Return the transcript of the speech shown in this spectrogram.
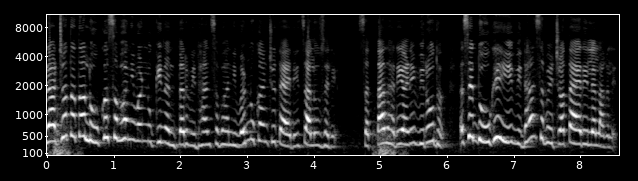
राज्यात आता लोकसभा निवडणुकीनंतर विधानसभा निवडणुकांची तयारी चालू झाली. सत्ताधारी आणि विरोधक असे दोघेही विधानसभेच्या तयारीला लागलेत.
